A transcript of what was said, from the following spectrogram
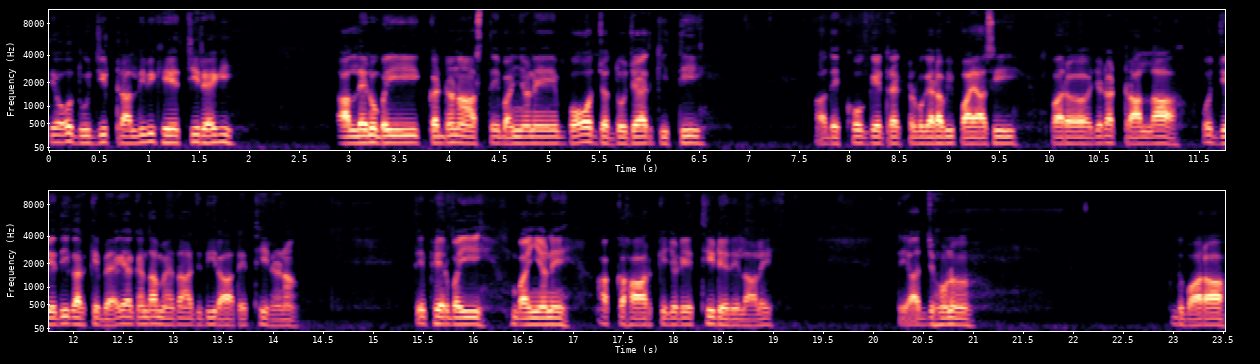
ਤੇ ਉਹ ਦੂਜੀ ਟਰਾਲੀ ਵੀ ਖੇਤ 'ਚ ਹੀ ਰਹਿ ਗਈ। ਟਰਾਲੇ ਨੂੰ ਬਈ ਕੱਢਣ ਵਾਸਤੇ ਬਾਈਆਂ ਨੇ ਬਹੁਤ ਜਹਿਦ ਕੀਤੀ। ਆ ਦੇਖੋ ਅੱਗੇ ਟਰੈਕਟਰ ਵਗੈਰਾ ਵੀ ਪਾਇਆ ਸੀ, ਪਰ ਜਿਹੜਾ ਟਰਾਲਾ ਉਹ ਜੇਦੀ ਕਰਕੇ ਬਹਿ ਗਿਆ, ਕਹਿੰਦਾ ਮੈਂ ਤਾਂ ਅੱਜ ਦੀ ਰਾਤ ਇੱਥੇ ਹੀ ਰਹਿਣਾ। ਤੇ ਫਿਰ ਬਈ ਬਾਈਆਂ ਨੇ ਅੱਕ ਹਾਰ ਕੇ ਜਿਹੜੇ ਇੱਥੇ ਹੀ ਡੇਰੇ ਲਾ ਲਏ। ਤੇ ਅੱਜ ਹੁਣ ਦੁਬਾਰਾ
